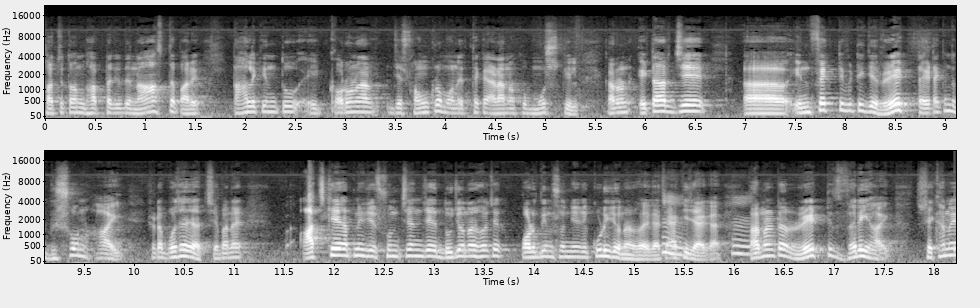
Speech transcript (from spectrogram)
সচেতন ভাবটা যদি না আসতে পারে, তাহলে কিন্তু এই করোনার যে সংক্রমণ, এর থেকে এড়ানো খুব মুশকিল। কারণ এটার যে ইনফেক্টিভিটি যে রেটটা এটা কিন্তু ভীষণ হাই সেটা বোঝা যাচ্ছে। মানে আজকে আপনি যে শুনছেন যে দুজনের হয়েছে পরের দিন শুনছেন যে কুড়ি জনের হয়ে গেছে একই জায়গায়। তার মানে একটা রেট ইজ ভেরি হাই সেখানে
